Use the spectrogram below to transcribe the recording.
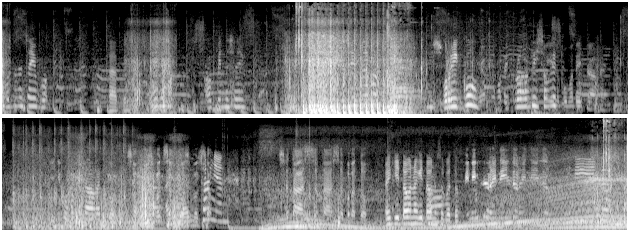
punta na sa'yo po. Copy. Ayun na po. Open na sa'yo. Orico! Pumatay sa Grabe, akin. sakit. Ayun, pumatay sa akin. Yun yung pumatay sa akin ko. Boss, bagsak, boss, bagsak. Saan yan? Sa taas, sa taas, sa bato. Ay, kita ko na, kita ko na sa bato. Inhaler, inhaler, inhaler. Hinihilan.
